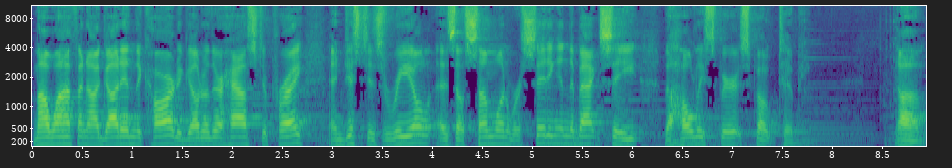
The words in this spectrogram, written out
My wife and I got in the car to go to their house to pray, and just as real as though someone were sitting in the back seat, the Holy Spirit spoke to me. Uh,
